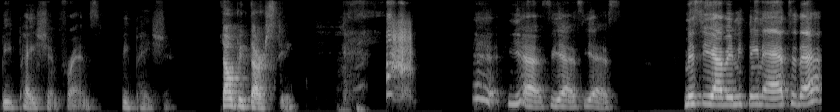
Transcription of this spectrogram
Be patient, friends. Be patient. Don't be thirsty. yes, yes, yes. Missy, you have anything to add to that?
